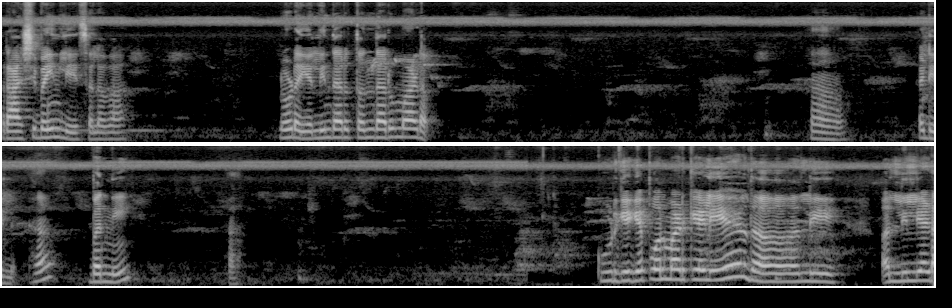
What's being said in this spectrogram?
ರಾಶಿ ಬೈನ್ಲಿ ಸಲವ? ನೋಡ, ಎಲ್ಲಿಂದಾರು ತಂದಾರು ಮಾಡ. ಹಾಂ. ಅಡ್ಡಿಲ್ಲ. ಹಾಂ, ಬನ್ನಿ. ಹಾಂ. ಕೂಡ್ಗೆಗೆ ಫೋನ್ ಮಾಡಿ ಕೇಳಿ, ಹೇಳ್ದ ಅಲ್ಲಿ ಅಲ್ಲಿ ಎಡ.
